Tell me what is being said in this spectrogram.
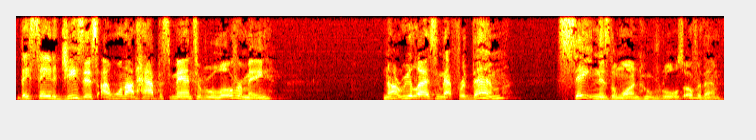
they say to Jesus, "I will not have this man to rule over me." not realizing that for them, Satan is the one who rules over them.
